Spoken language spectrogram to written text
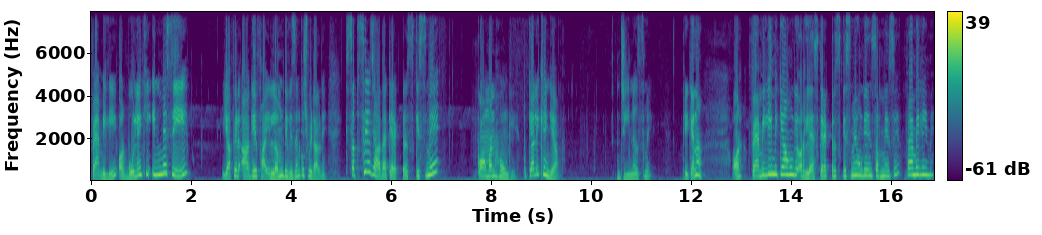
फैमिली और बोलें कि इनमें से या फिर आगे फाइलम डिवीज़न कुछ भी डाल दें, सबसे ज़्यादा कैरेक्टर्स किसमें कॉमन होंगे? तो क्या लिखेंगे आप? जीनस में, ठीक है ना? और फैमिली में क्या होंगे? और लेस कैरेक्टर्स किसमें होंगे इन सब में से? फैमिली में।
